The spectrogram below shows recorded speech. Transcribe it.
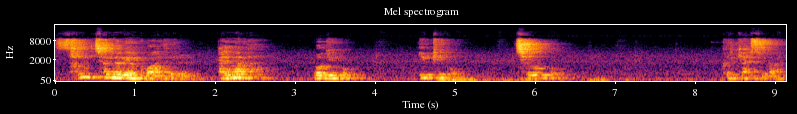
3천 명의 고아들을 날마다 먹이고 입히고 채우고 그렇게 할 수가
